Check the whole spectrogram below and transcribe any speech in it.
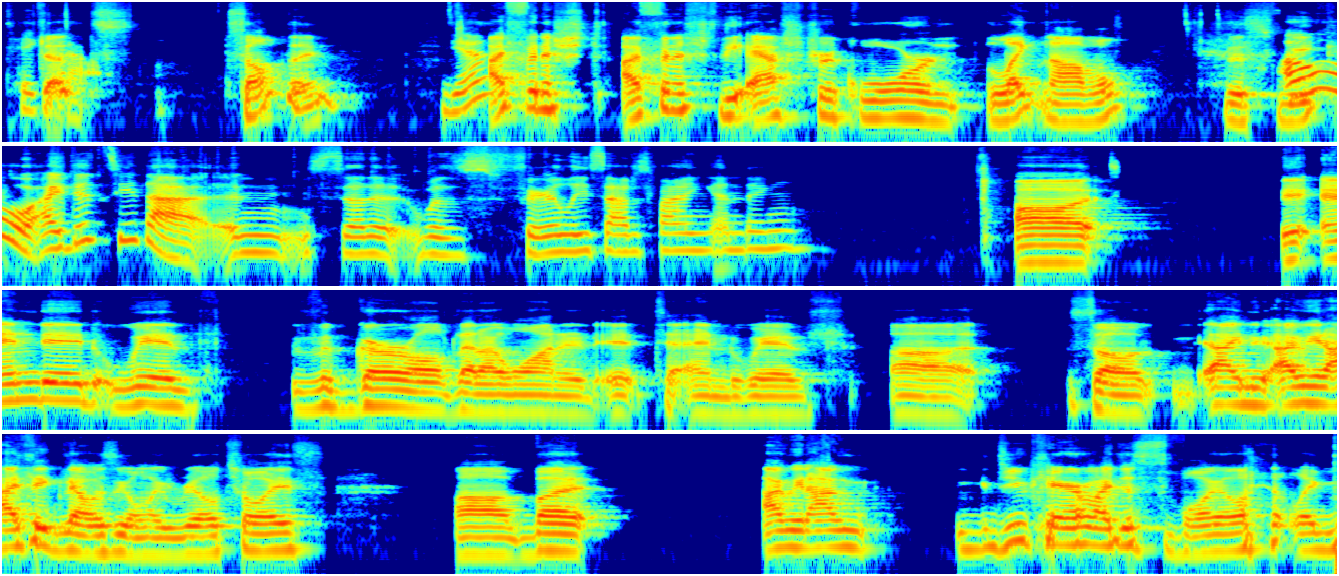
Take that. That's something. Yeah. I finished I finished the Asterisk War light novel this week. Oh, I did see that and said it was fairly satisfying ending. Uh it ended with the girl that I wanted it to end with. Uh so I I mean I think that was the only real choice. Uh but I mean I'm do you care if I just spoil it? Like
